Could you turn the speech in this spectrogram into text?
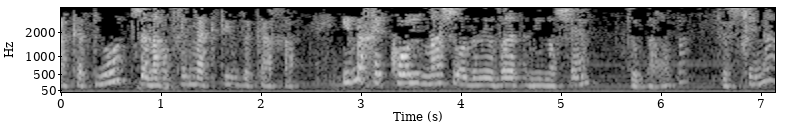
הקטנות שאנחנו צריכים להקטין זה ככה. אם אחרי כל מה שעוד אני עוברת אני נושם, תודה רבה, זה שכינה.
